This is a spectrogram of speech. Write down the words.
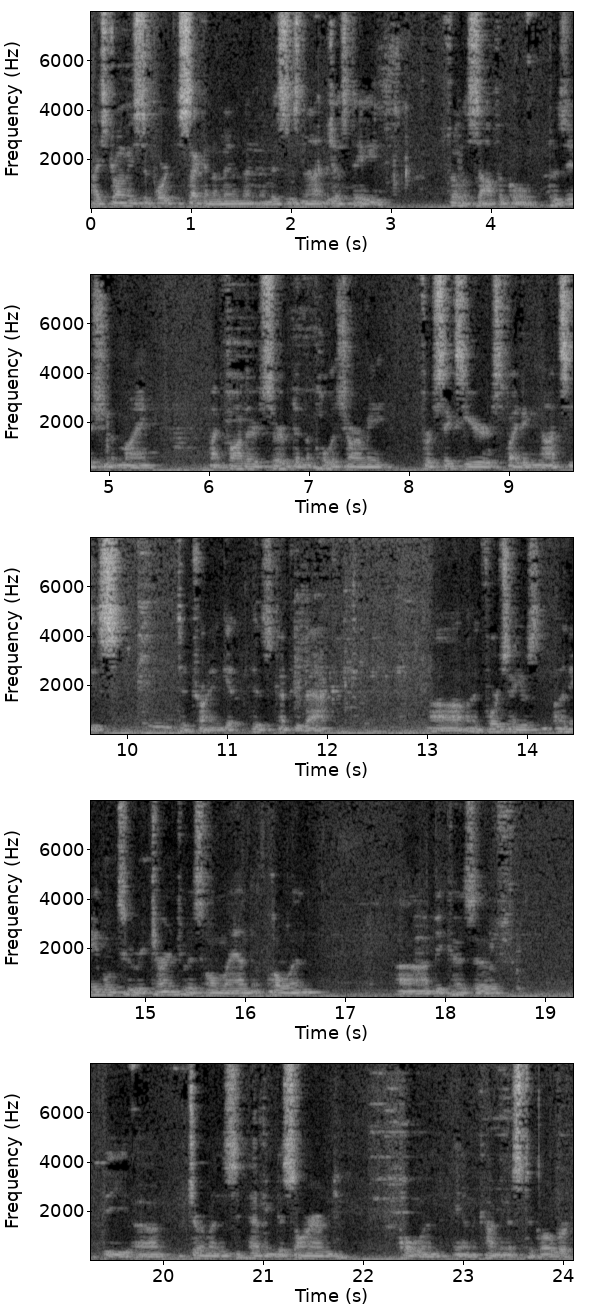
I strongly support the Second Amendment, and this is not just a philosophical position of mine. My father served in the Polish army for six years fighting Nazis to try and get his country back. Uh, unfortunately, he was unable to return to his homeland of Poland uh, because of the uh, Germans having disarmed Poland and the communists took over.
